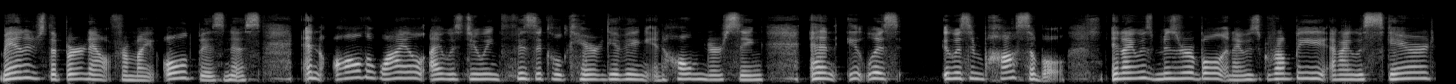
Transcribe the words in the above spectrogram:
manage the burnout from my old business, and all the while I was doing physical caregiving and home nursing, and it was it was impossible. And I was miserable and I was grumpy and I was scared.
